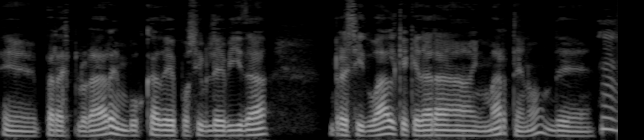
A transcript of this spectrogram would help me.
eh, para explorar en busca de posible vida residual que quedara en Marte, ¿no? De, Hmm.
